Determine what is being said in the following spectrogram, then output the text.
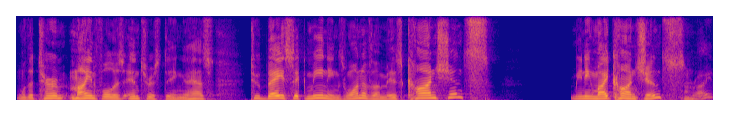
Well, the term mindful is interesting. It has two basic meanings. One of them is conscience, meaning my conscience, right?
